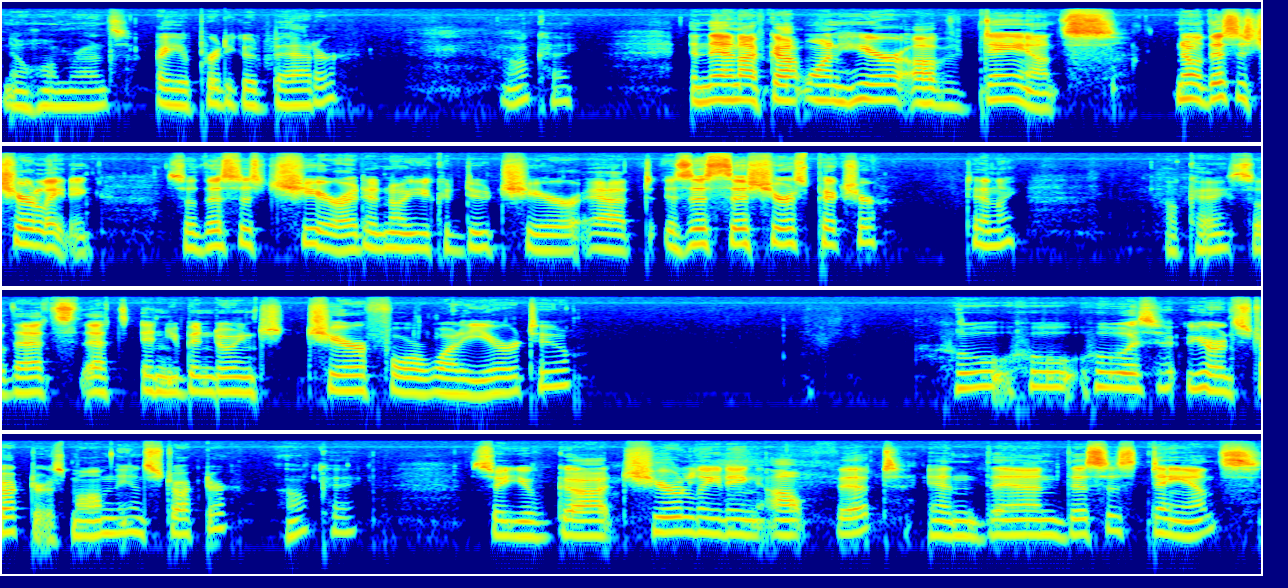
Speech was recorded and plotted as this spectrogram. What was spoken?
No home runs. Are you a pretty good batter? Okay. And then I've got one here of dance. No, this is cheerleading. So this is cheer. I didn't know you could do cheer at. Is this this year's picture, Tinley? Okay, so that's that's and you've been doing cheer for what a year or two. Who who who is your instructor? Is mom the instructor? Okay, so you've got cheerleading outfit, and then this is dance.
